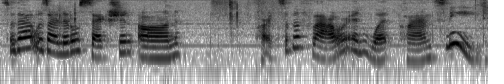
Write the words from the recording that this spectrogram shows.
So that was our little section on parts of a flower and what plants need.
